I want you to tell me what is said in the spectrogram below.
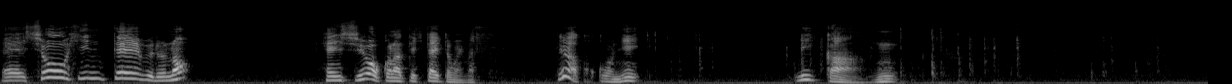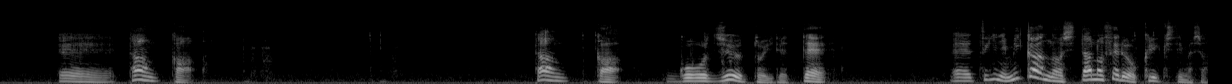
えー、商品テーブルの編集を行っていきたいと思います。では、ここに、みかん、えー、単価、単価50と入れて、えー、次にみかんの下のセルをクリックしてみましょう。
